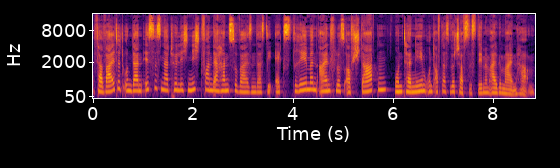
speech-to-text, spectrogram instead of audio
verwaltet und dann ist es natürlich nicht von der Hand zu weisen, dass die extremen Einfluss auf Staaten, Unternehmen und auf das Wirtschaftssystem im Allgemeinen haben.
